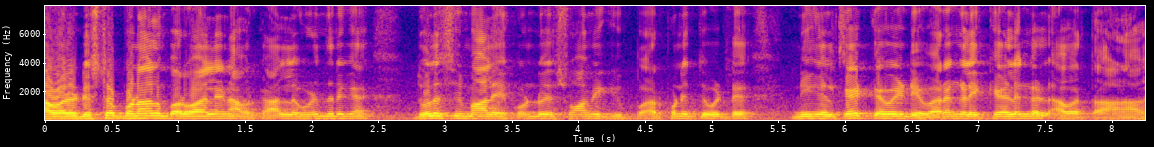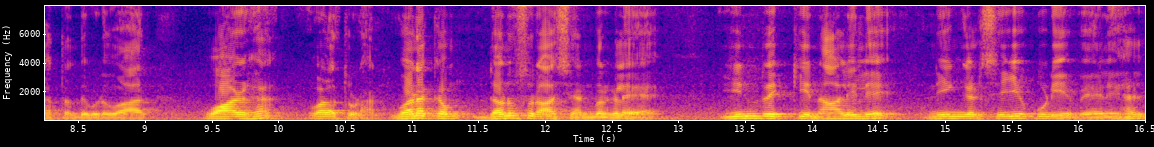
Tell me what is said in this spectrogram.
அவரை டிஸ்டர்ப் பண்ணாலும் பரவாயில்லைன்னு அவர் காலில் விழுந்துருங்க. துளசி மாலையை கொண்டு போய் சுவாமிக்கு அர்ப்பணித்து விட்டு நீங்கள் கேட்க வேண்டிய வரங்களை கேளுங்கள். அவர் தானாக தந்து விடுவார். வாழ்க வளத்துடன். வணக்கம் தனுசு ராசி அன்பர்களே. இன்றைக்கு நாளிலே நீங்கள் செய்யக்கூடிய வேலைகள்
